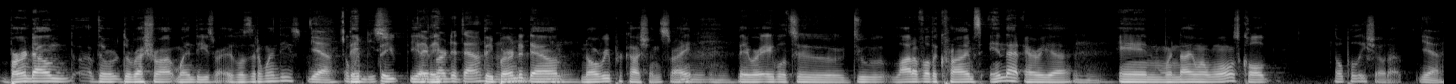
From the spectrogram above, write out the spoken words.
burn down the the restaurant Wendy's. Right? Was it a Wendy's? yeah They, Wendy's? they, yeah, They burned it down? They burned it Mhm, down. No repercussions, right? Mhm, They were able to do a lot of other crimes in that area. Mhm. And when 911 was called, no police showed up. yeah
